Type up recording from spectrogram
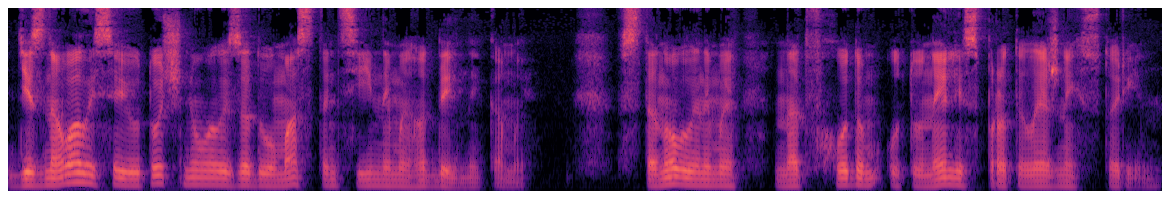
дізнавалися і уточнювали за двома станційними годинниками, встановленими над входом у тунелі з протилежних сторін.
